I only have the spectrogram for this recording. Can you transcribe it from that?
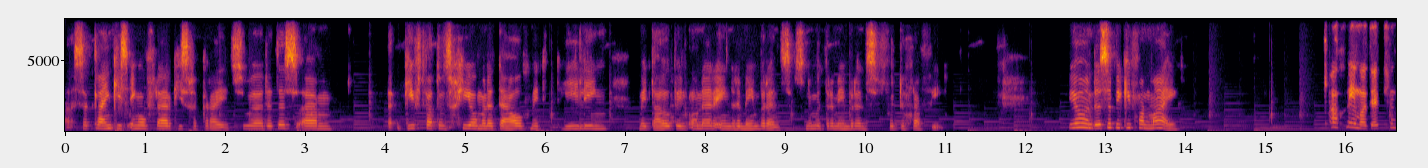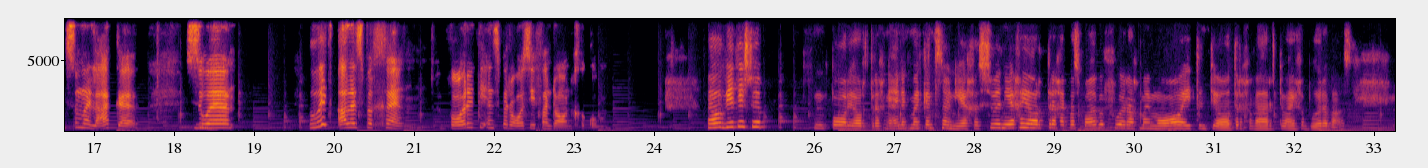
uh, se kleintjies engelvlekkies gekry het. So dit is um 'n gift wat ons gee om hulle te help met healing, met hope en onder en remembrance. Ons noem dit remembrance fotografie. Ja, en dis 'n bietjie van my. Ag nee, maar dit klink sommer lekker. So hmm. hoe het alles begin? Waar het die inspirasie vandaan gekom? Wel, weet jy so 'n paar jaar terug nie. Eindelik my kind's nou 9. So 9 jaar terug, ek was baie bevoorreg. My ma het in teater gewerk toe hy gebore was.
